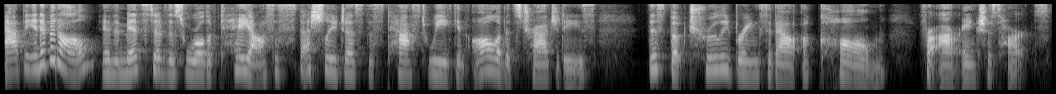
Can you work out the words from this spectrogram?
At the end of it all, in the midst of this world of chaos, especially just this past week and all of its tragedies, this book truly brings about a calm for our anxious hearts.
